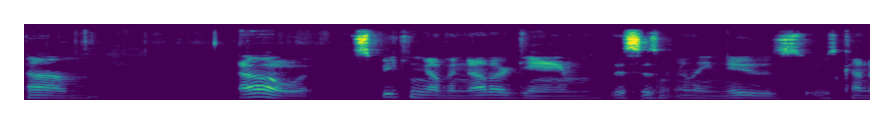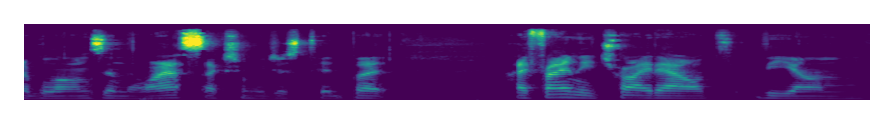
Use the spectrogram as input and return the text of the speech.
Um, oh, speaking of another game, this isn't really news. It was kind of belongs in the last section we just did, but I finally tried out the um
